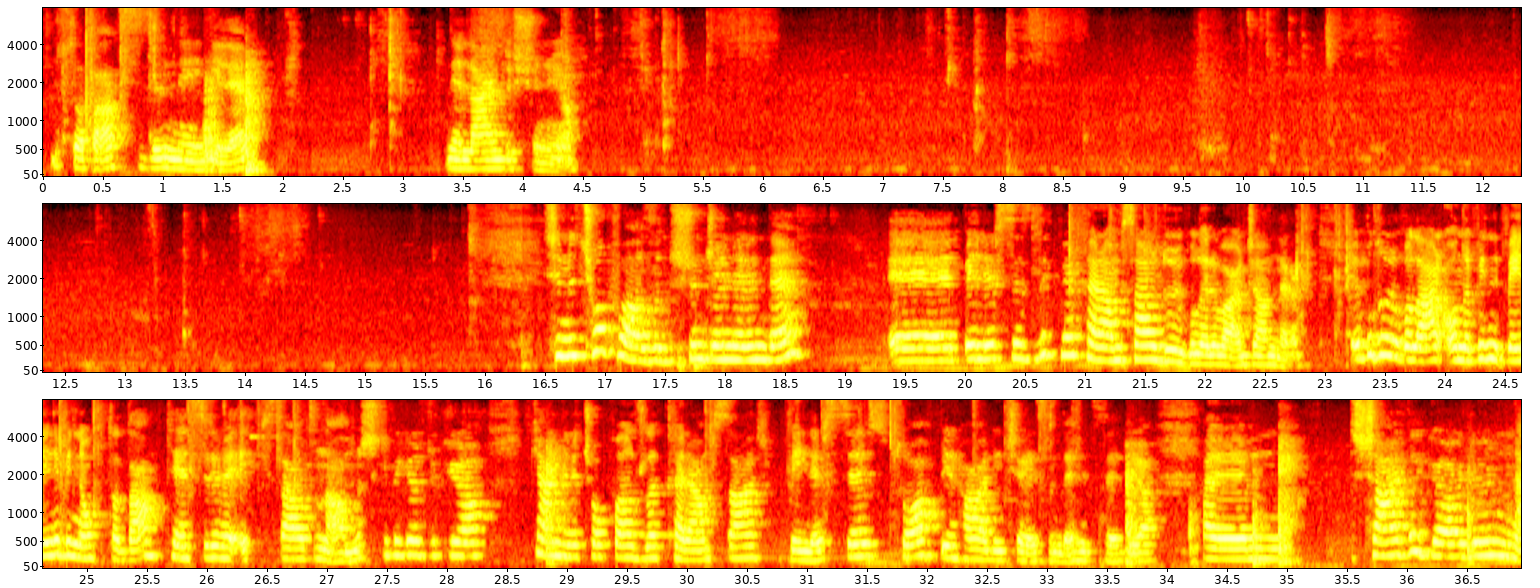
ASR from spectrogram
Bu sabah sizinle ilgili neler düşünüyor? Şimdi çok fazla düşüncelerinde e, belirsizlik ve karamsar duyguları var canlarım. Ve bu duygular onu bir, belli bir noktada tesiri ve etkisi altına almış gibi gözüküyor. Kendini çok fazla karamsar, belirsiz, tuhaf bir hali içerisinde hissediyor. E, dışarıda gördüğünle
